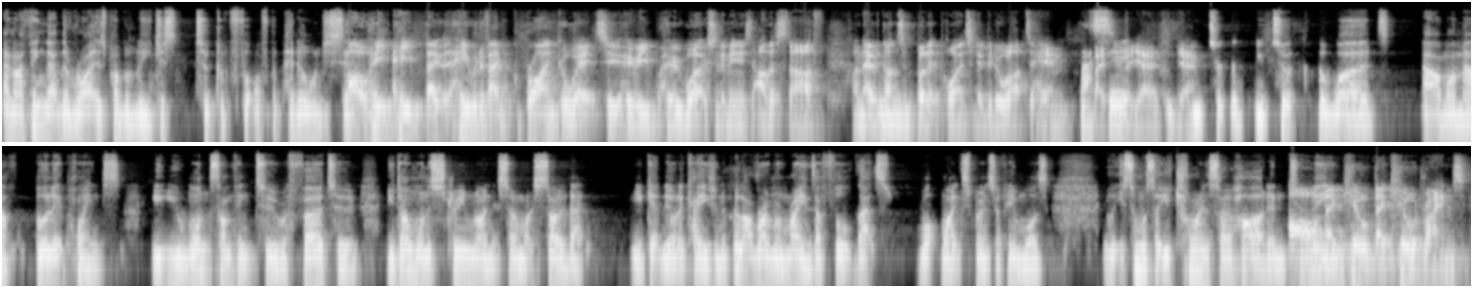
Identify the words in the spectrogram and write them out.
And I think that the writers probably just took a foot off the pedal and just said, "Oh, he he they, he would have had Brian Gewirtz, who who, he, who works with him in his other stuff, and they would have done mm. some bullet points, and it'd be all up to him." That's basically. it. Yeah, yeah. You took the you took the words out of my mouth. Bullet points. You you want something to refer to. You don't want to streamline it so much so that you get the odd occasion. A bit like Roman Reigns, I thought that's what my experience of him was. It's almost like you're trying so hard, and to oh, me, they killed they killed Reigns.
